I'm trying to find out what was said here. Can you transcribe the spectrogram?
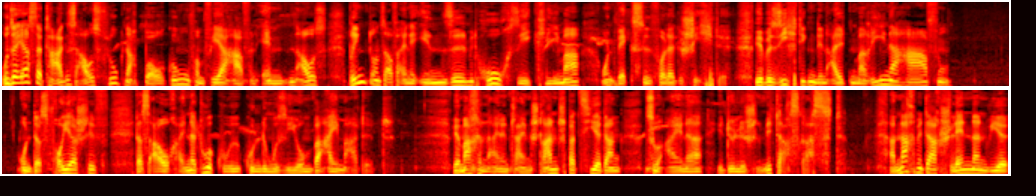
Unser erster Tagesausflug nach Borkum vom Fährhafen Emden aus bringt uns auf eine Insel mit Hochseeklima und wechselvoller Geschichte. Wir besichtigen den alten Marinehafen, und das Feuerschiff, das auch ein Naturkundemuseum beheimatet. Wir machen einen kleinen Strandspaziergang zu einer idyllischen Mittagsrast. Am Nachmittag schlendern wir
